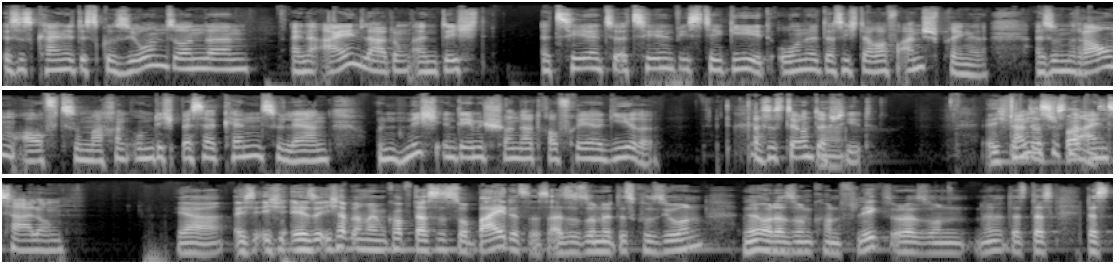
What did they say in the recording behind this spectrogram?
es ist keine Diskussion, sondern eine Einladung an dich, erzählen, zu erzählen, wie es dir geht, ohne dass ich darauf anspringe. Also einen Raum aufzumachen, um dich besser kennenzulernen und nicht, indem ich schon darauf reagiere. Das ist der Unterschied. Ich Dann ist es eine spannend. Einzahlung. Ja, ich, ich, also ich habe in meinem Kopf, dass es so beides ist. Also so eine Diskussion, ne, oder so ein Konflikt oder so ein, ne, das, das, das,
